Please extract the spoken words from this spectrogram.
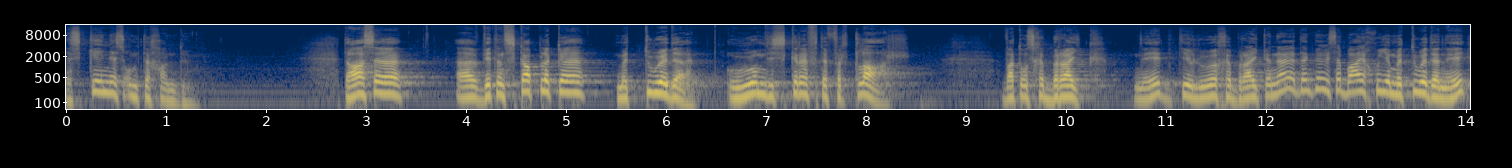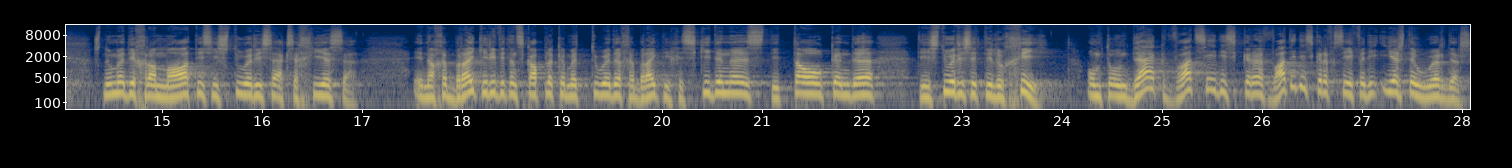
Dis kennis om te gaan doen. Daar's 'n 'n wetenskaplike metode hoe om die skrif te verklaar wat ons gebruik, nê, nee, die teoloog gebruik en nee, ek dink dit is 'n baie goeie metode, nê. Nee. Ons noem dit die grammaties historiese eksegese. En dan gebruik hierdie wetenskaplike metode gebruik die geskiedenis, die taalkunde, die historiese teologie om te ontdek wat sê die skrif, wat het die skrif gesê vir die eerste hoorders,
